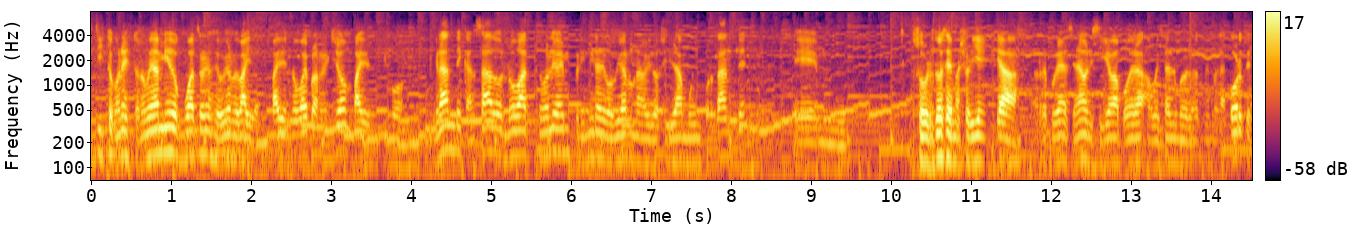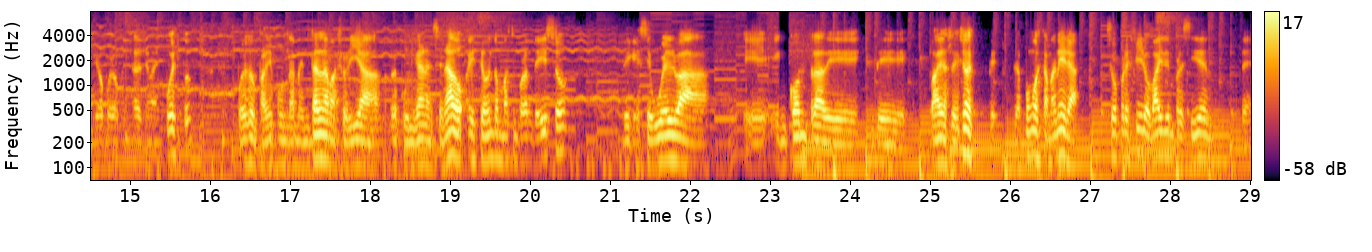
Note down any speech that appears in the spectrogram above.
insisto con esto, no me da miedo cuatro años de gobierno de Biden. Biden no va a ir por la reelección, Biden es un tipo grande, cansado, no, va, no le va a imprimir al gobierno una velocidad muy importante. Eh, sobre todo hay mayoría republicana en el Senado, ni siquiera va a poder aumentar el número de de la Corte, ni va a poder aumentar el tema de impuestos. Por eso para mí es fundamental la mayoría republicana en el Senado. Este momento es más importante eso, de que se vuelva eh, en contra de, varias elecciones. La pongo de esta manera, yo prefiero Biden presidente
